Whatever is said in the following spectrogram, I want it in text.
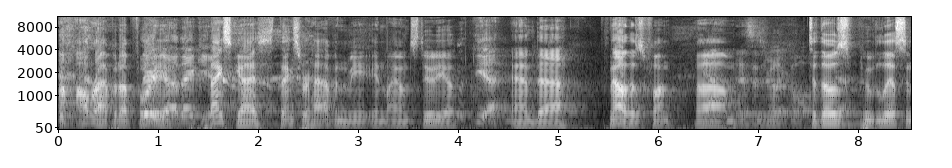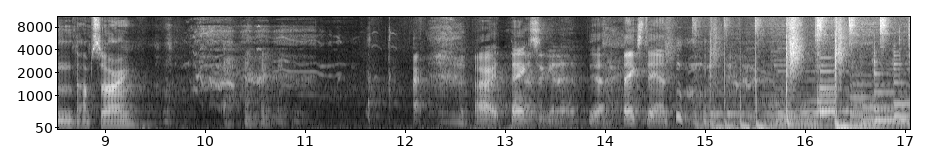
I- I'll wrap it up for There you you. go, thank you. Thanks, guys. Thanks for having me in my own studio. Yeah. And uh, no, this was fun. Um, this is really cool. to those who listened, I'm sorry. All right. Thanks. That's a good end. Yeah. Thanks, Dan.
